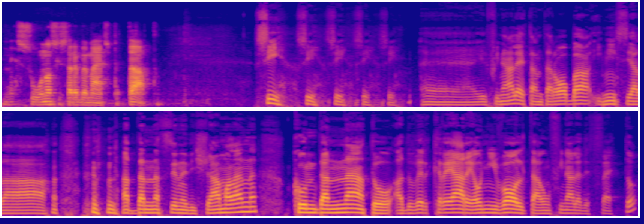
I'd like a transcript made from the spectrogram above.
nessuno si sarebbe mai aspettato. Sì, sì, sì, sì, sì. Eh, il finale è tanta roba, inizia la, la dannazione di Shyamalan, condannato a dover creare ogni volta un finale ad effetto.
